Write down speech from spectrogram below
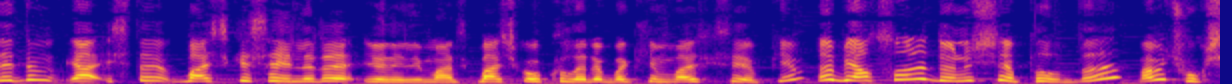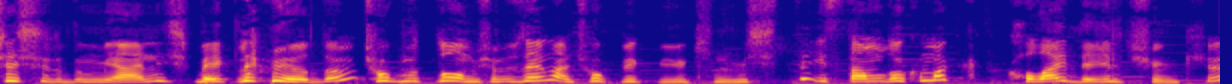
Dedim ya işte başka şeylere yöneleyim artık. Başka okullara bakayım, başka şey yapayım. Sonra bir hafta sonra dönüş yapıldı. Ben çok şaşırdım yani. Hiç beklemiyordum. Çok mutlu olmuşum. Üzerimden çok büyük bir yük inmişti. İstanbul'da okumak kolay değil çünkü.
